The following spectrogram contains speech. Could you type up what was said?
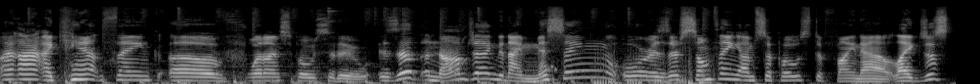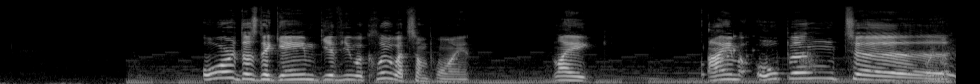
I, I, I can't think of what I'm supposed to do. Is it an object that I'm missing? Or is there something I'm supposed to find out? Like, just... Or does the game give you a clue at some point? Like, I'm open to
